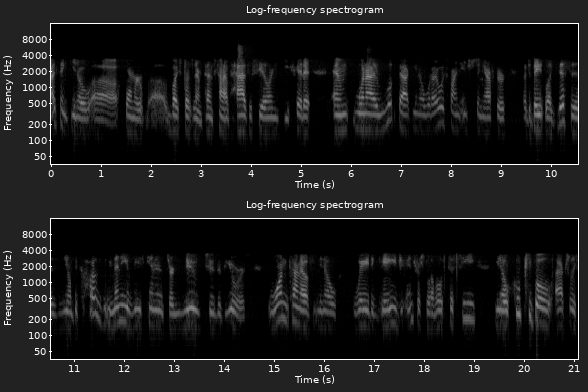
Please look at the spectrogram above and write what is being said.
I think, you know, uh, former uh, Vice President Pence kind of has a ceiling. He's hit it. And when I look back, you know, what I always find interesting after a debate like this is, you know, because many of these candidates are new to the viewers, one kind of, you know, way to gauge interest levels to see, you know, who people actually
